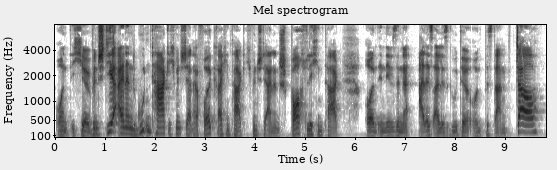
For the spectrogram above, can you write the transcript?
Und ich äh, wünsche dir einen guten Tag, ich wünsche dir einen erfolgreichen Tag, ich wünsche dir einen sportlichen Tag. Und in dem Sinne alles, alles Gute und bis dann. Ciao!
